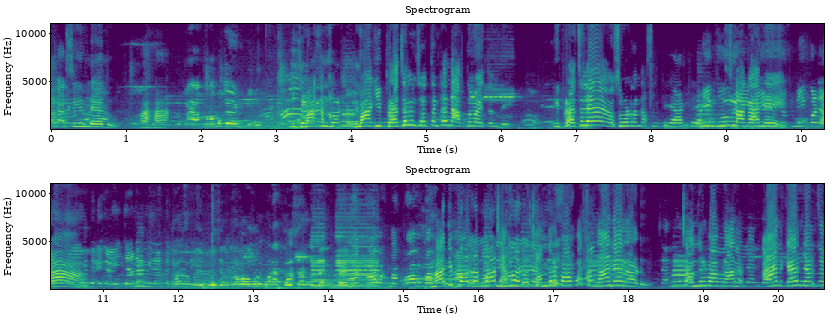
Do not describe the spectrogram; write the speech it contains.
అంత సీన్ లేదు. మాకు ఈ ప్రజలను చూస్తుంటేనే అర్థమవుతుంది. ఈ ప్రజలే చూడండి అసలు మీకు చూసినా కానీ అది చంద్రబాబు అసలు రానే రాడు. చంద్రబాబు రానే ఆయనకేం తెలుసు?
